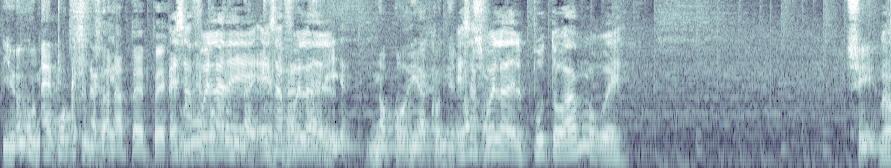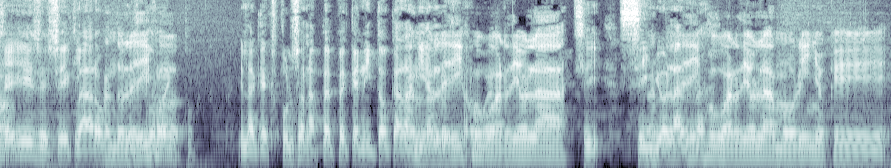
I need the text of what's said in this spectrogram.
Y una época en la Usan que, a Pepe. Esa una fue la de- esa fue la del- no podía con el Esa Barça. fue la del puto amo, güey. Sí, ¿no? Sí, sí, sí, claro. Cuando le dijo- correcto. Y la que expulsan a Pepe que ni toca a Dani Cuando le Alves, dijo bueno. Guardiola. Sí, sin Yolanda. le dijo Guardiola a Mourinho que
